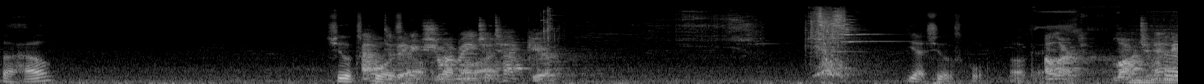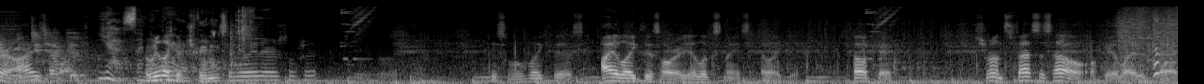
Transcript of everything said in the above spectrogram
The hell? She looks cool as hell. Activating short not range lie. attack gear. Yeah, she looks cool. Okay. Alert. Large enemy Her group detected. Yes, I'm Are we like a training that. simulator or some shit? Okay, so move like this. I like this already. It looks nice. I like it. Okay. She runs fast as hell. Okay, light attack.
